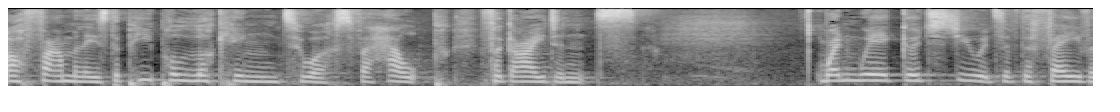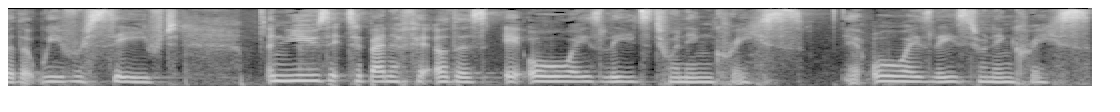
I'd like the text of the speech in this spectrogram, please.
our families, the people looking to us for help, for guidance. When we're good stewards of the favour that we've received and use it to benefit others, it always leads to an increase. It always leads to an increase.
